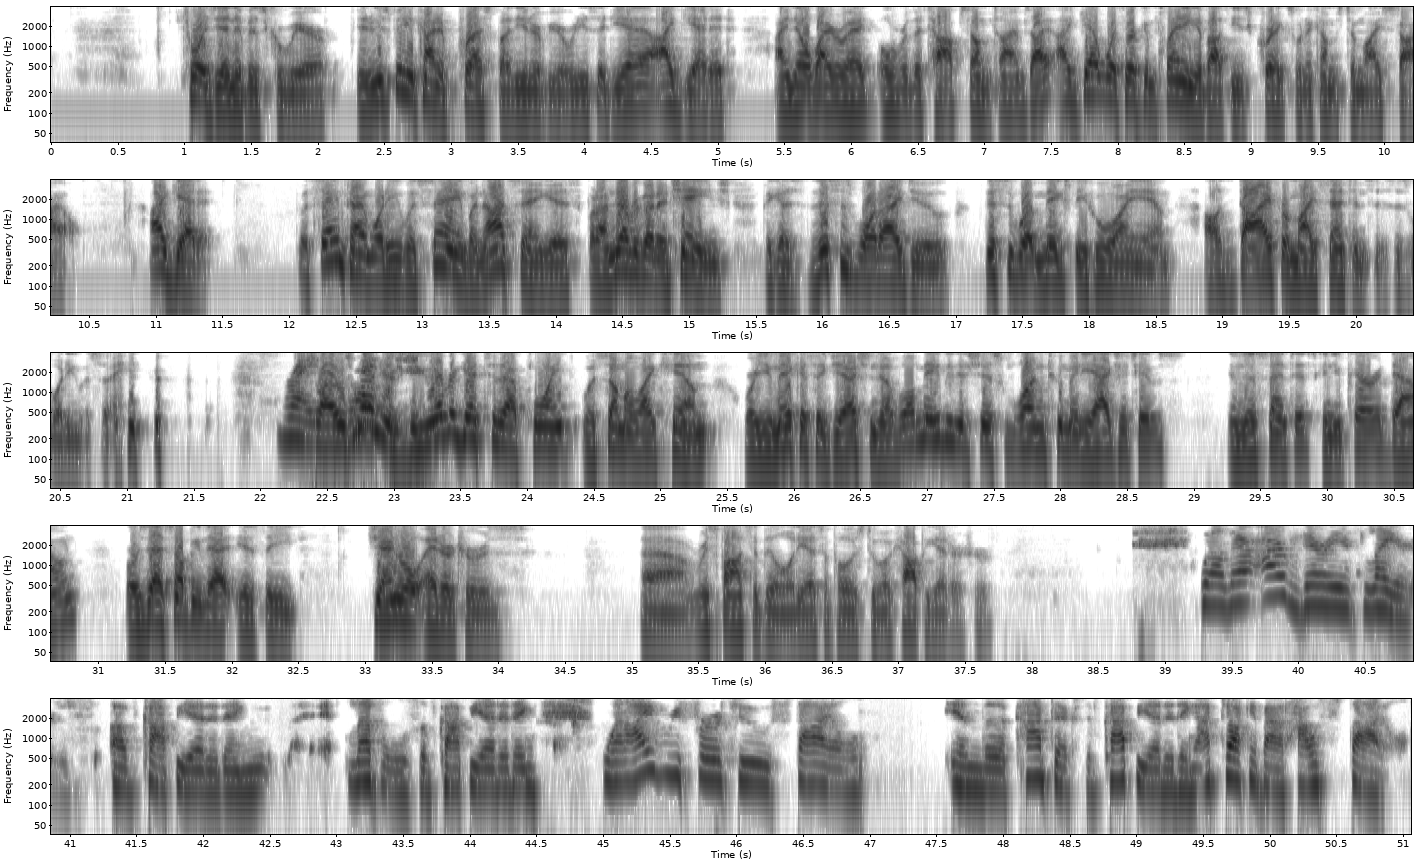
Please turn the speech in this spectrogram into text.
towards the end of his career, and he was being kind of pressed by the interviewer. And he said, "Yeah, I get it. I know I write over the top sometimes. I, I get what they're complaining about these critics when it comes to my style. I get it." But at the same time, what he was saying but not saying is, "But I'm never going to change because this is what I do. This is what makes me who I am. I'll die for my sentences," is what he was saying. Right. So I was right. wondering, do you ever get to that point with someone like him where you make a suggestion of, well, maybe there's just one too many adjectives in this sentence? Can you pare it down? Or is that something that is the general editor's uh, responsibility as opposed to a copy editor? Well, there are various layers of copy editing, levels of copy editing. When I refer to style in the context of copy editing, I'm talking about house style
